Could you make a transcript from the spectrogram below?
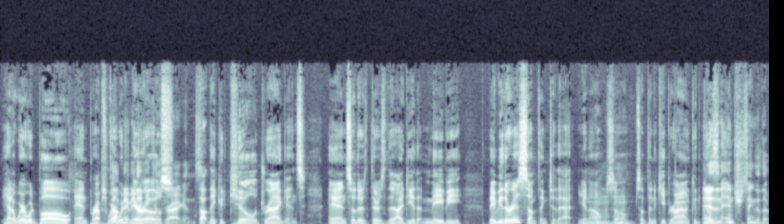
He had a weirwood bow and perhaps weirwood maybe they could kill dragons. Thought they could kill dragons, and so there's there's the idea that maybe maybe there is something to that, you know. So something to keep your eye on. Could And isn't it interesting that the,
